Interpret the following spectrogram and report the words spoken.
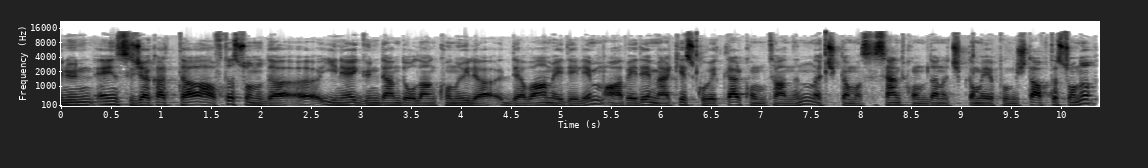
Günün en sıcak hatta hafta sonu da e, yine gündemde olan konuyla devam edelim. ABD Merkez Kuvvetler Komutanlığı'nın açıklaması, CENTCOM'dan açıklama yapılmıştı hafta sonu.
